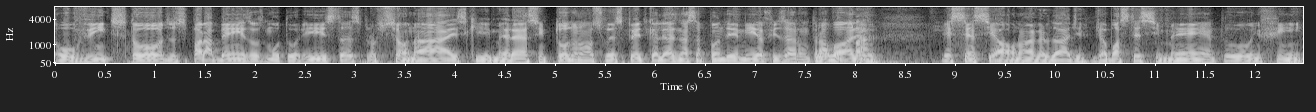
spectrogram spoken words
ouvintes todos, parabéns aos motoristas profissionais que merecem todo o nosso respeito, que aliás nessa pandemia fizeram um trabalho. Opa essencial, não é verdade? De abastecimento, enfim,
